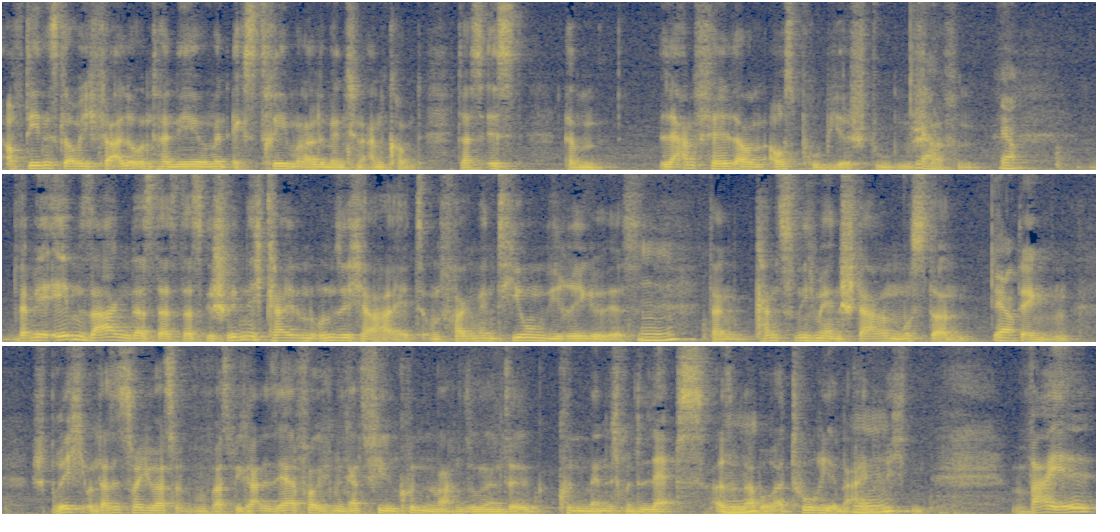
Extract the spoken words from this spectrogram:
auf den es, glaube ich, für alle Unternehmen extrem und alle Menschen ankommt. Das ist ähm, Lernfelder und Ausprobierstuben ja. schaffen. Ja. Wenn wir eben sagen, dass, dass, dass Geschwindigkeit und Unsicherheit und Fragmentierung die Regel ist, mhm. dann kannst du nicht mehr in starren Mustern ja. denken. Sprich, und das ist zum Beispiel was, was wir gerade sehr erfolgreich mit ganz vielen Kunden machen, sogenannte Kundenmanagement Labs, also mhm. Laboratorien mhm. einrichten. Weil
